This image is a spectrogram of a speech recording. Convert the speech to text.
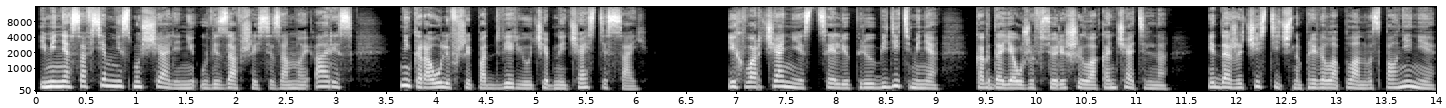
И меня совсем не смущали ни увязавшийся за мной Арис, ни карауливший под дверью учебной части Сай. Их ворчание с целью переубедить меня, когда я уже все решила окончательно — и даже частично привела план в исполнение,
